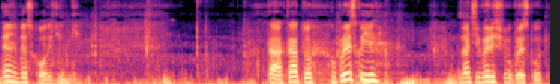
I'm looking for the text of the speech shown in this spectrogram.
Де не де сходить тільки. Так, тато оприскує, значить вирішив оприскувати.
